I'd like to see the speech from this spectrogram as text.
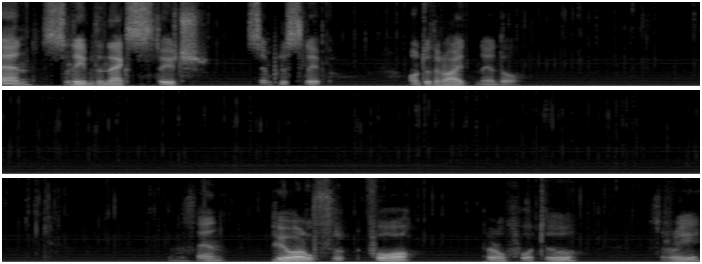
and slip the next stitch. Simply slip onto the right needle. Then purl 4 purl 4 2 3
